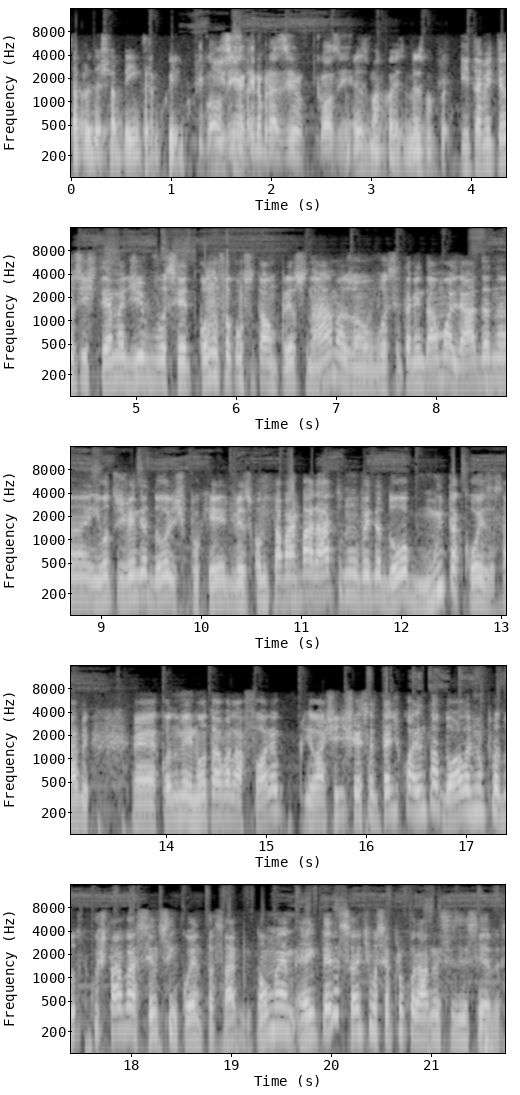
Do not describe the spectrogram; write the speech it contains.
dá pra deixar bem tranquilo. Igualzinho Isso, aqui no Brasil. Igualzinho. Mesma coisa, mesma coisa. E também tem um sistema de você, quando for consultar um preço na Amazon, você também dá uma olhada na- em outros vendedores, porque de vez em quando tá mais barato num vendedor, muita coisa, sabe? É, quando meu irmão tava lá fora, eu, eu achei diferença até de 40 dólares num produto que custava 150, sabe? Então é, é interessante você procurar nesses resellers.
